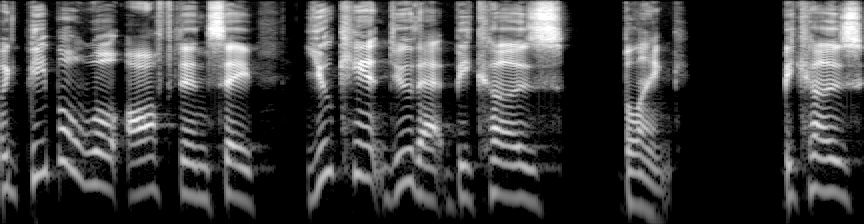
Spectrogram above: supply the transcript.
Like people will often say, You can't do that because blank, because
